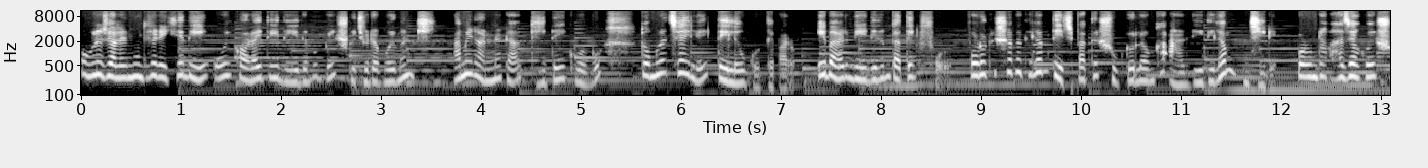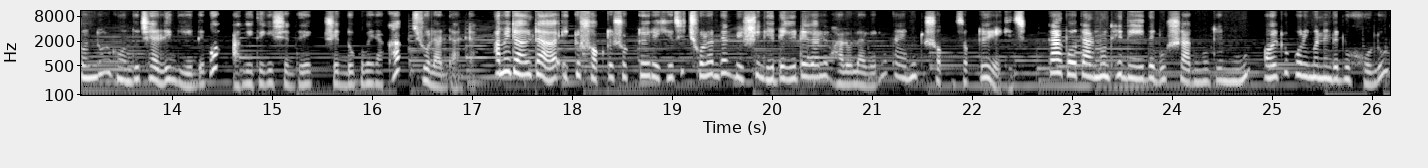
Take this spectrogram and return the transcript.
ওগুলো জলের মধ্যে রেখে দিয়ে ওই কড়াইতেই দিয়ে দেবো বেশ কিছুটা পরিমাণ ঘি। আমি রান্নাটা ঘিতেই করব। তোমরা চাইলে তেলেও করতে পারো। এবার দিয়ে দিলাম তাতে ফোড়ন। ফোড়নের সাথে দিলাম তেজপাতা, শুকনো লঙ্কা আর দিয়ে দিলাম জিরে। ফোড়নটা ভাজা হয়ে সুন্দর গন্ধ ছাড়িয়ে দিয়ে দেবো আগে থেকে সেদ্ধ সেদ্ধ করে রাখা ছোলার ডালটা। আমি ডালটা একটু শক্ত শক্তই রেখেছি। ছোলার ডাল বেশি ঘেটে ঘেটে গেলে ভালো লাগে না তাই আমি একটু শক্ত শক্তই রেখেছি। তারপর তার মধ্যে দিয়ে দেবো স্বাদ মতো নুন, অল্প পরিমাণে দেবো হলুদ,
